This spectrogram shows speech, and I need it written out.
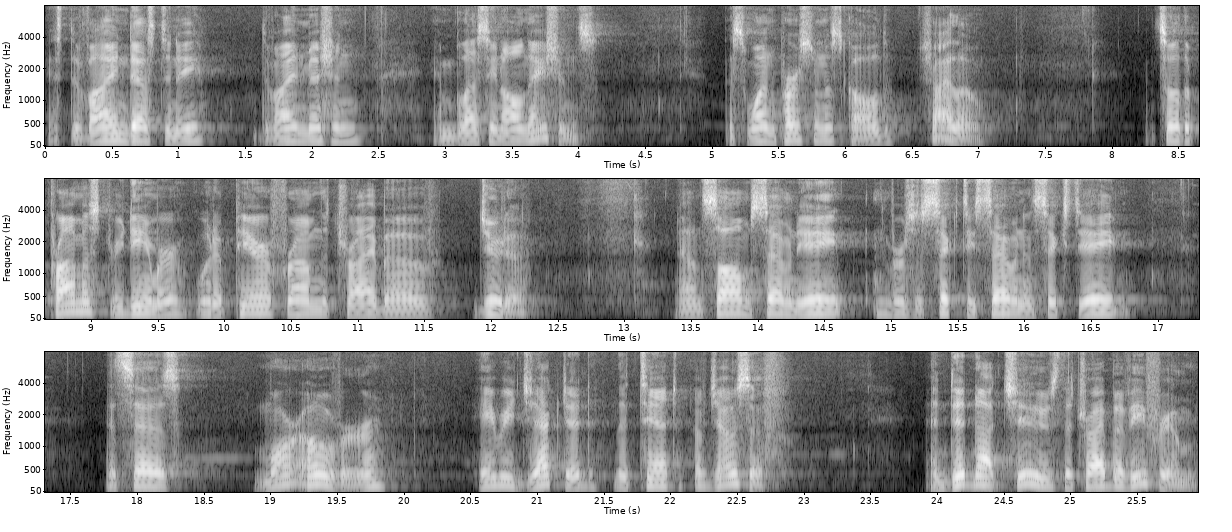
its divine destiny, divine mission, in blessing all nations. This one person is called Shiloh. And So the promised Redeemer would appear from the tribe of Judah. Now in Psalm 78, verses 67 and 68, it says, Moreover, he rejected the tent of Joseph and did not choose the tribe of Ephraim,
